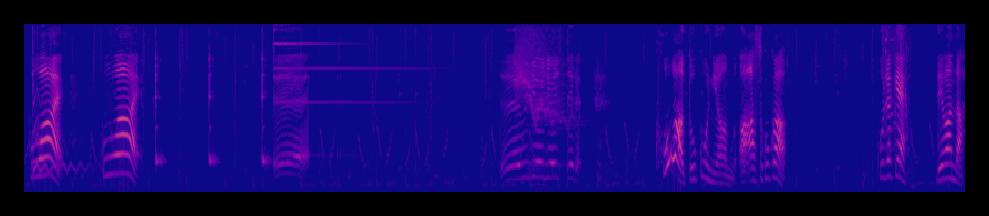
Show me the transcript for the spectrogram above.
怖い怖いえー、えー、うにょうにょしてる。コアどこにあんの？あ、あそこか。これだけ。出番だ。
